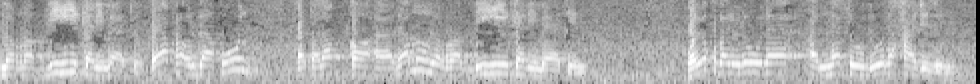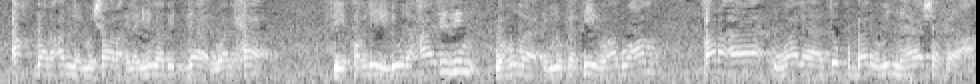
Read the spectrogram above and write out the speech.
من ربه كلمات فيقرأ الباقون فتلقى آدم من ربه كلمات. ويقبل الأولى النثو دون حاجز. أخبر أن المشار إليهما بالدال والحاء في قوله دون حاجز وهما ابن كثير وأبو عمرو قرأ ولا تقبل منها شفاعة.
